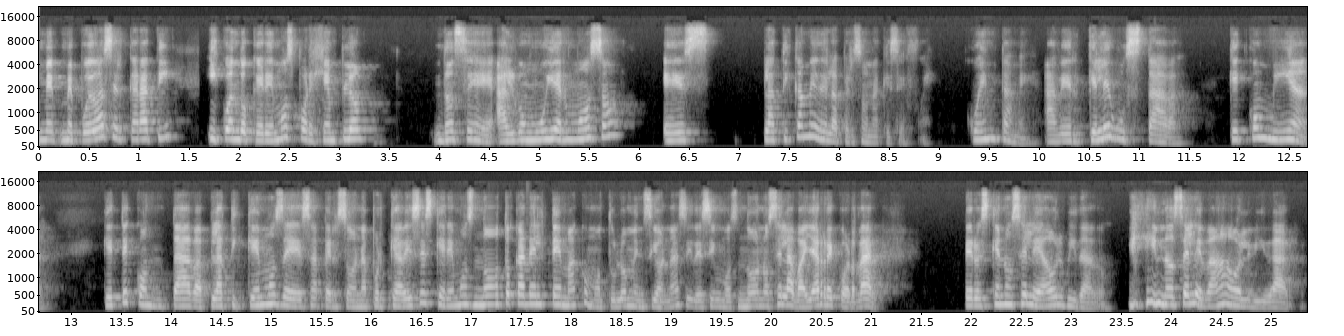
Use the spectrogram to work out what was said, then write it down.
me, me puedo acercar a ti. Y cuando queremos, por ejemplo, no sé, algo muy hermoso es, platícame de la persona que se fue. Cuéntame, a ver, ¿qué le gustaba? ¿Qué comía? ¿Qué te contaba? Platiquemos de esa persona, porque a veces queremos no tocar el tema, como tú lo mencionas, y decimos, no, no se la vaya a recordar pero es que no se le ha olvidado y no se le va a olvidar.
